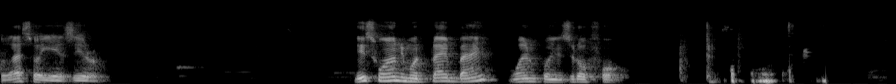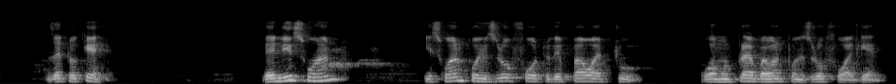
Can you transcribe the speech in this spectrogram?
So that's your year zero. This one multiply by 1.04. Is that okay? Then this one is 1.04 to the power two, or multiply by 1.04 again.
